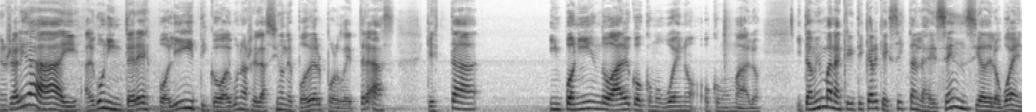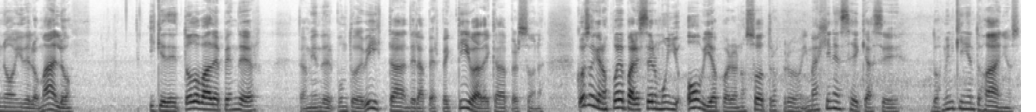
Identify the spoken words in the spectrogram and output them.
en realidad hay algún interés político o alguna relación de poder por detrás que está imponiendo algo como bueno o como malo. Y también van a criticar que existan las esencias de lo bueno y de lo malo, y que de todo va a depender también desde el punto de vista, de la perspectiva de cada persona. Cosa que nos puede parecer muy obvia para nosotros, pero imagínense que hace 2500 años,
